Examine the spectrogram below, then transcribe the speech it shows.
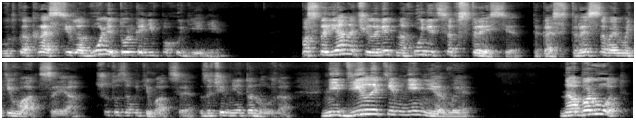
Вот как раз сила воли только не в похудении. Постоянно человек находится в стрессе. Такая стрессовая мотивация. Что это за мотивация? Зачем мне это нужно? Не делайте мне нервы. Наоборот,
